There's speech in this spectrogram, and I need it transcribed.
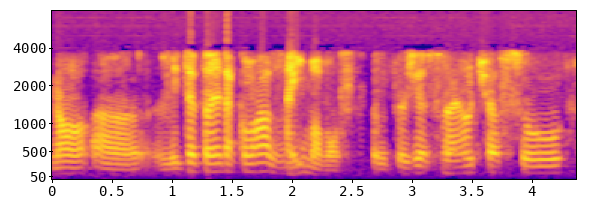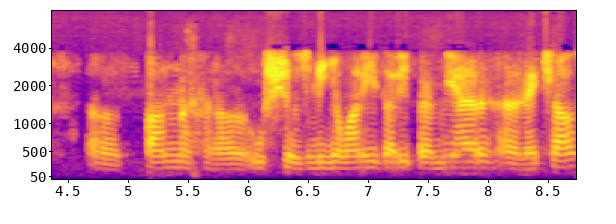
No, uh, víte, to je taková zajímavost, protože svého času pan už zmiňovaný tady premiér Nečas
